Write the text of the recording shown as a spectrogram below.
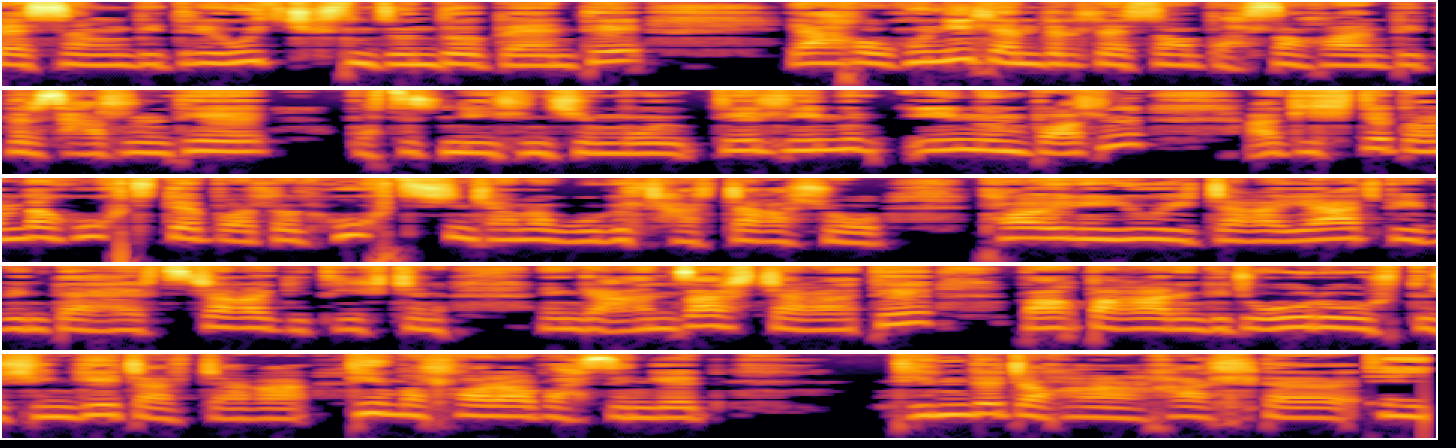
байсан бидний үед ч гэсэн зөндөө байна те яг хүний л амьдрал байсан болсон хойно бид нар сална те буцаж нийлэн ч юм уу. Тэгэл ийм ийм юм болно. А гэхдээ дундаа хүүхдтэй болвол хүүхд чинь чамайг үргэлж харж байгаа шүү. Та хоёрын юу хийж байгаа, яаж би бинтэй харьцаж байгаа гэдгийг чинь ингээ анзаарч байгаа тий. Баг багаар ингэж өөрөө өөртөө шингээж авч байгаа. Тийм болохоор бас ингээд тэрэндээ жоохон анхааралтай. Тий,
